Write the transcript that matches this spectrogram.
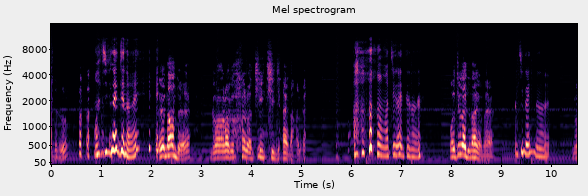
えてる？間違えてない？え、なんで？ガラガラチンチンじゃないの？あれ。間違えてない。間違えてないよね？間違えてない。ガ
